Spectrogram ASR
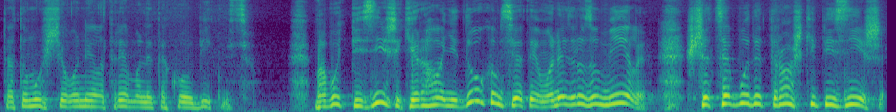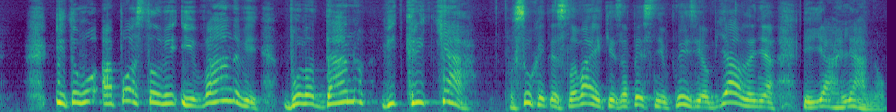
Та тому, що вони отримали таку обітницю. Мабуть, пізніше, керовані Духом Святим, вони зрозуміли, що це буде трошки пізніше. І тому апостолові Іванові було дано відкриття. Послухайте слова, які записані в книзі об'явлення, і я глянув.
